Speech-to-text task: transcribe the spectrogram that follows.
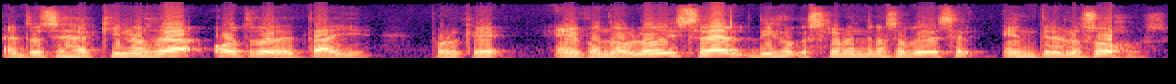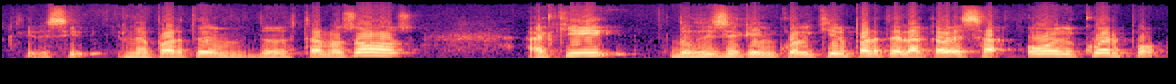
entonces aquí nos da otro detalle, porque eh, cuando habló de Israel dijo que solamente no se podía hacer entre los ojos, quiere decir en la parte donde están los ojos. Aquí nos dice que en cualquier parte de la cabeza o el cuerpo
